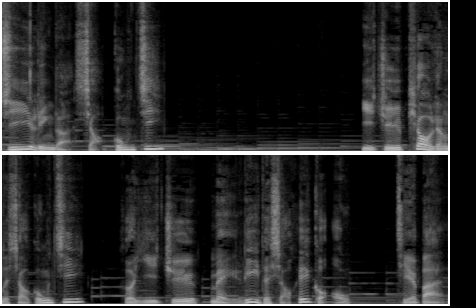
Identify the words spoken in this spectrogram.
机灵的小公鸡。一只漂亮的小公鸡和一只美丽的小黑狗结伴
